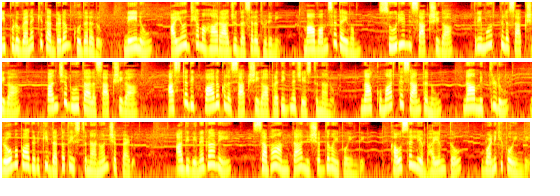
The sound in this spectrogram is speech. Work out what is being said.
ఇప్పుడు వెనక్కి తగ్గడం కుదరదు. నేను అయోధ్య మహారాజు దశరథుడిని. మా వంశదైవం సూర్యుని సాక్షిగా త్రిమూర్తుల సాక్షిగా పంచభూతాల సాక్షిగా అష్టదిక్పాలకుల సాక్షిగా ప్రతిజ్ఞ చేస్తున్నాను. నా కుమార్తె శాంతను నా మిత్రుడు రోమపాదుడికి దత్తత ఇస్తున్నాను అని చెప్పాడు. అది వినగానే సభ అంతా నిశ్శబ్దమైపోయింది. కౌసల్య భయంతో వణికిపోయింది.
